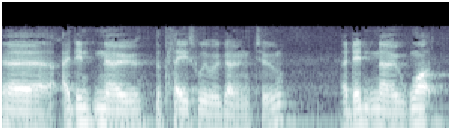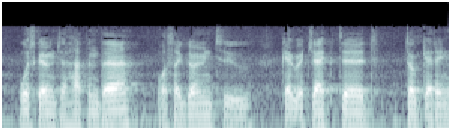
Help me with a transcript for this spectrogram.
Uh, I didn't know the place we were going to. I didn't know what was going to happen there. Was I going to get rejected, don't get any,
